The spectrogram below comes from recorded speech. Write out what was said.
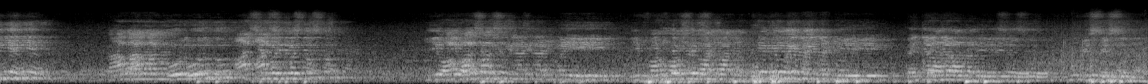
ఇంజనీర్ కావాలని కోరుకుంటూ ఆశీర్వదిస్తూ ఈ అవకాశాన్ని ఈ ఫౌండేషన్ వారి వారి ధన్యవాదాలు తెలియజేస్తూ ముగిస్తున్నాను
